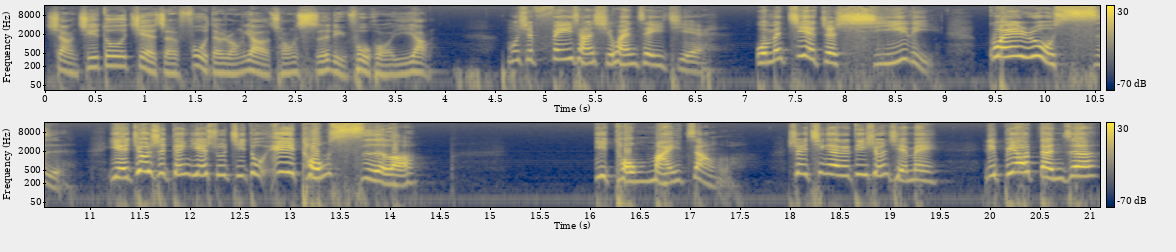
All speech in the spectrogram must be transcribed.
像基督借着父的荣耀从死里复活一样。牧师非常喜欢这一节。我们借着洗礼归入死。也就是跟耶稣基督一同死了，一同埋葬了。所以，亲爱的弟兄姐妹，你不要等着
